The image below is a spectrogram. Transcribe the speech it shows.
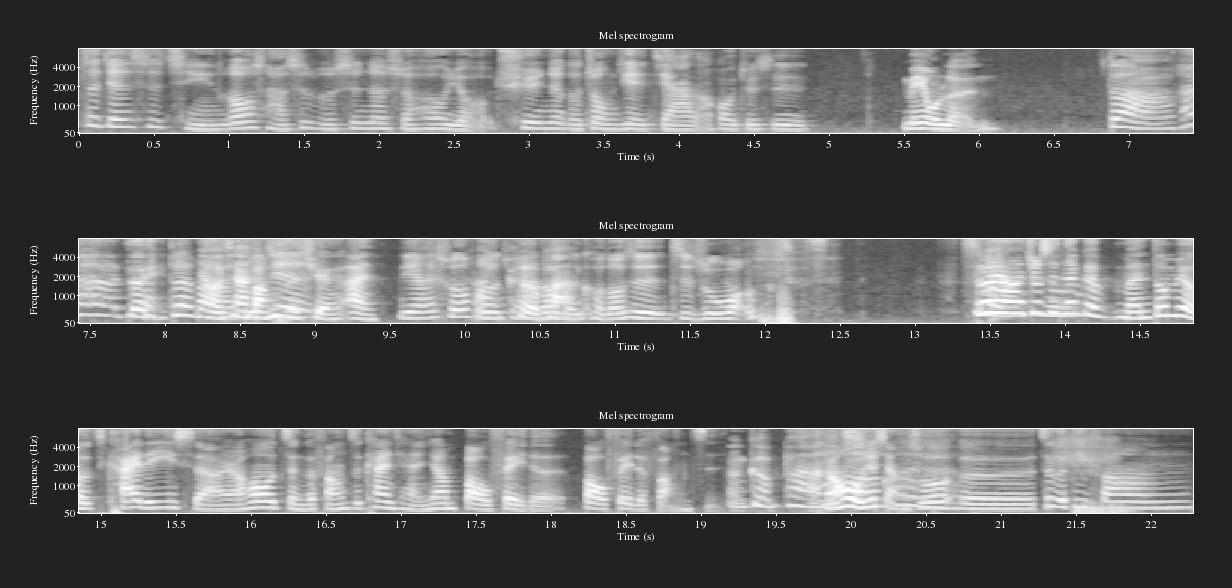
这件事情，Losa 是不是那时候有去那个中介家，然后就是没有人，对啊，对，对吧？好像房子全暗。你还说房可怕。门口都是蜘蛛网，对啊，就是那个门都没有开的意思啊，然后整个房子看起来很像报废的报废的房子。很可怕。然后我就想说，啊呃，这个地方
